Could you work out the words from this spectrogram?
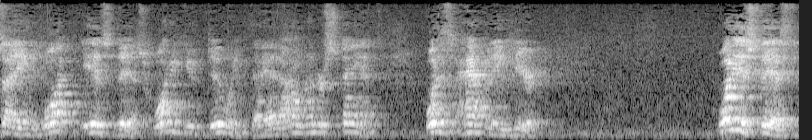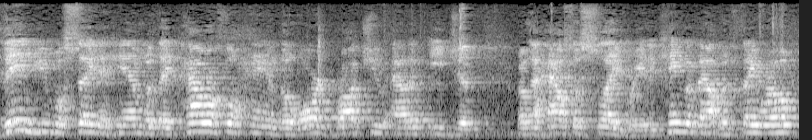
saying, What is this? What are you doing, Dad? I don't understand. What is happening here? What is this? Then you will say to him, With a powerful hand, the Lord brought you out of Egypt from the house of slavery. And it came about when Pharaoh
